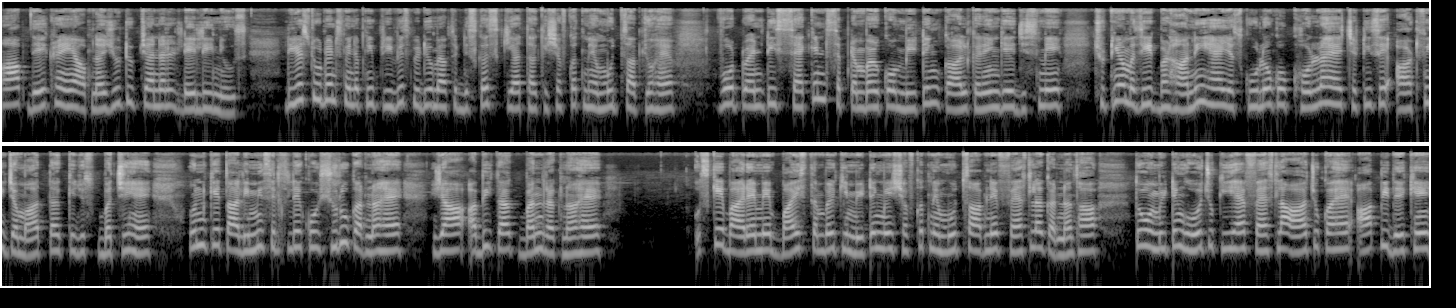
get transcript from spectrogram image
आप देख रहे हैं अपना YouTube channel daily news dear students, मैंने अपनी प्रीवियस वीडियो में आपसे डिस्कस किया था कि शफकत महमूद साहब जो हैं वो ट्वेंटी सेकेंड सेप्टेम्बर को मीटिंग कॉल करेंगे, जिसमें छुट्टियाँ मज़ीद बढ़ानी है या स्कूलों को खोलना है, छठी से आठवीं जमात तक के जो बच्चे हैं, उनके तालीमी सिलसिले को शुरू करना है या अभी तक बंद रखना है। उसके बारे में 22 सितंबर की मीटिंग में शफकत महमूद साहब ने फ़ैसला करना था। तो वो मीटिंग हो चुकी है, फ़ैसला आ चुका है। आप भी देखें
